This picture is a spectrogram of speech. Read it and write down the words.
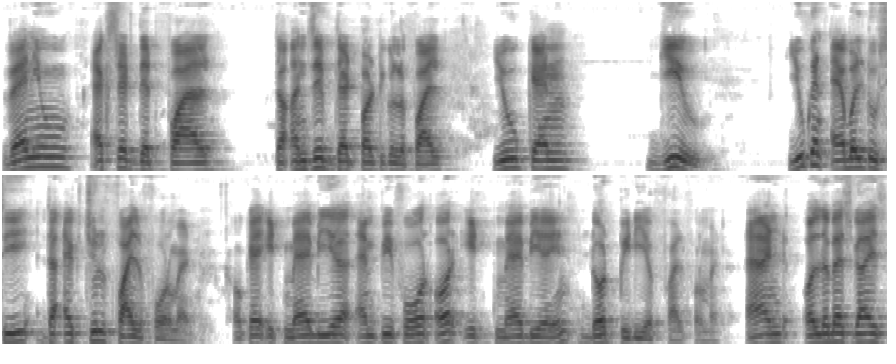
when you extract that file the unzip that particular file you can give you can able to see the actual file format. Okay it may be a mp4 or it may be a in .pdf file format. And all the best guys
